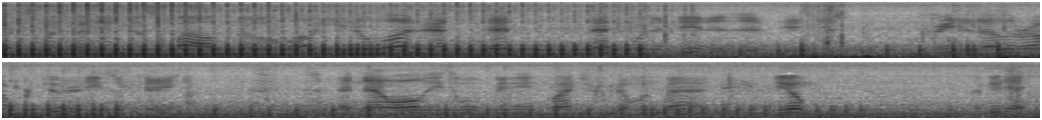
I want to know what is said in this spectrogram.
that's what vintage is about, though. Well, you know what? That's, what it did, is it, it just created other opportunities, okay? And now all these old vintage bikes are coming back. Yep. I mean, that's,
